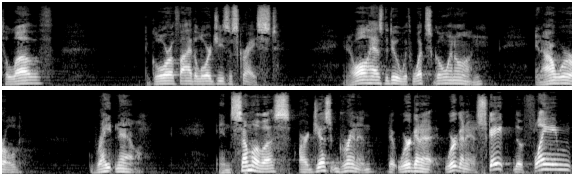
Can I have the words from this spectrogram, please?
to love, to glorify the Lord Jesus Christ. It all has to do with what's going on in our world right now. And some of us are just grinning that we're going we're going to escape the flame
